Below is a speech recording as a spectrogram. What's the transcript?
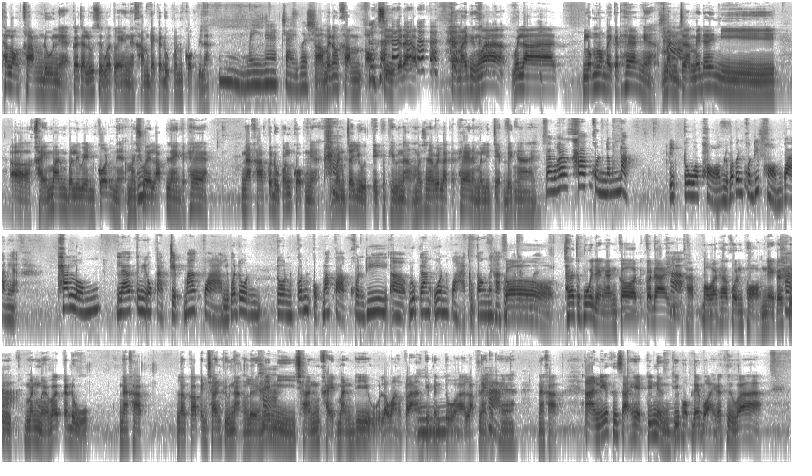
ถ้าลองคลำดูเนี่ยก็จะรู้สึกว่าตัวเองเนี่ยคลำได้กระดูกก้นกบอยู่แล้วอืมไม่แน่ใจว่าใช่อ่าไม่ต้องคำออกสื่อก็ได้ครับ แต่หมายถึงว่าเวลาล้มลงไปกระแทกเนี่ยมันจะไม่ได้มีเอ่อไขมันบริเวณก้นเนี่ยมาช่วยรับแรงกระแทกนะครับกระดูกก้นกบเนี่ยค่ะมันจะอยู่ติดกับผิวหนังเพราะฉะนั้นเวลากระแทกเนี่ยมันเลยเจ็บได้ง่ายแปลว่าถ้าคนน้ำหนัก ตัวผอมหรือว่าเป็นคนที่ผอมกว่าเนี่ย ถ้าล้มแล้วจะมีโอกาสเจ็บมากกว่า หรือว่าโดนโดนก้นกบมากกว่าคนที่เอ่อรูปร่างอ้วนกว่าถูกต้องไหมคะคุณก็พ่อจะดูไหมถ้าจะพูดอย่างนั้นก็ก็ได้อยู่ค่ะครับ เพราะว่าถ้าคนผอมเนี่ยก็คือค่ะมันเหมือนว่ากระดูกนะครับแล้วก็เป็นชั้นผิวหนังเลยค่ะไม่มีชั้นไขมันที่อยู่ระหว่างกลางที่เป็นตัวรับแรงกระค่ะแทกนะครับอะอันนี้ก็คือสาเหตุที่หนึ่งที่พบได้บ่อยก็คือว่า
